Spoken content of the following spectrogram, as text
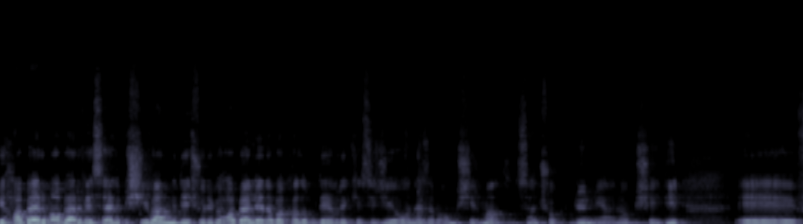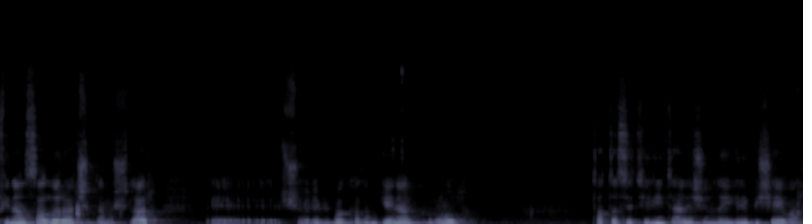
Bir haber haber vesaire bir şey var mı diye şöyle bir haberlerine bakalım. Devre kesici o ne zamanmış? 26 Nisan çok dün yani o bir şey değil. E, finansalları açıklamışlar. E, şöyle bir bakalım. Genel kurul. Tata Steel International ile ilgili bir şey var.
